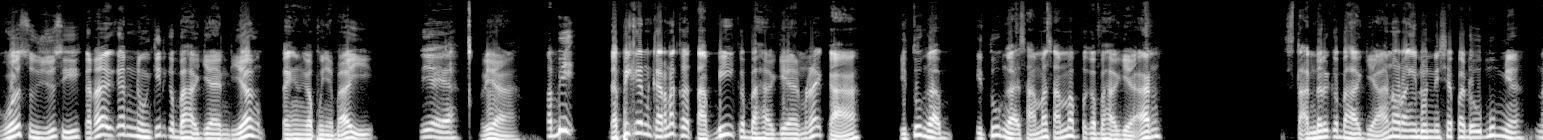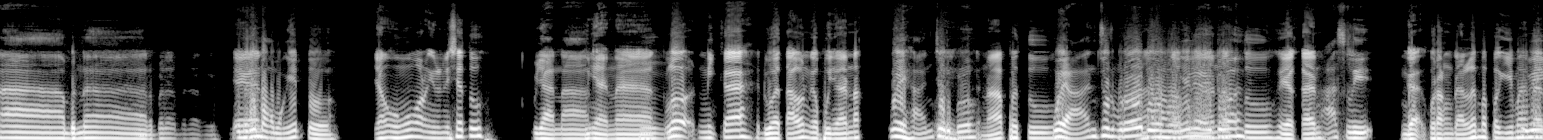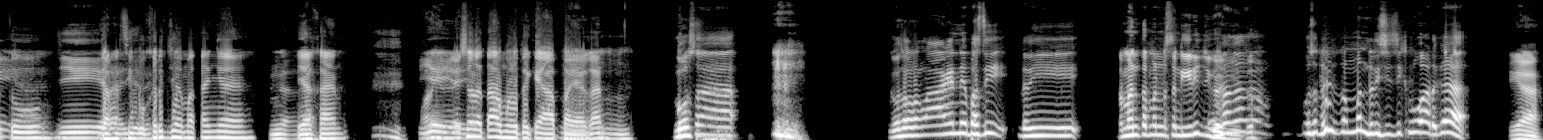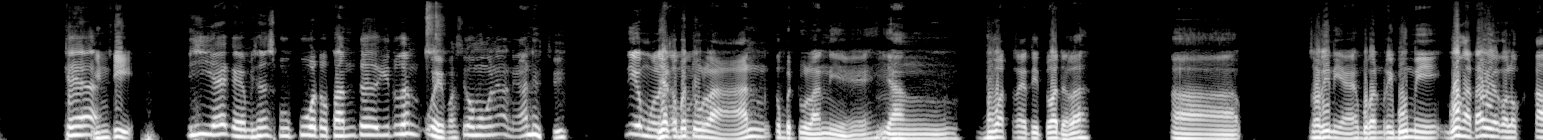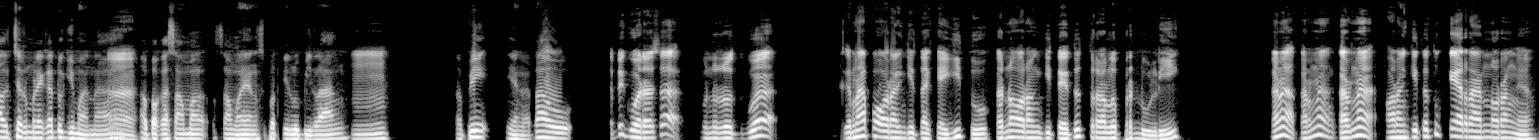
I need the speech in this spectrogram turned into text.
Gue setuju sih karena kan mungkin kebahagiaan dia pengen gak punya bayi Iya ya. Iya Tapi tapi kan karena ke tapi kebahagiaan mereka itu nggak itu nggak sama sama kebahagiaan standar kebahagiaan orang Indonesia pada umumnya nah benar benar benar. Ya, kan? mau ngomong itu yang umum orang Indonesia tuh punya anak. punya anak Hmm. lo nikah 2 tahun gak punya anak Weh hancur bro. kenapa tuh Weh hancur bro nggak diomongin ya itu mah. tuh ya kan Asli. Nggak kurang dalam apa gimana Weh, tuh Anjir, jangan anjir. sibuk kerja makanya Enggak. ya kan Iya orang iya. Indonesia iya. tahu mulutnya kayak apa ya kan Hmm. Gak usah Gak usah orang lain deh pasti dari teman-teman sendiri juga Enggak, gitu enggak, Gak usah dari teman dari sisi keluarga. Iya Kayak inti iya kayak misalnya sepupu atau tante gitu kan. Weh pasti omongannya aneh-aneh cuy. dia mulai Ya ngomong- kebetulan, kebetulan nih ya, Hmm. yang buat thread itu adalah eh sorry nih ya, bukan pribumi. Gua nggak tahu ya kalau culture mereka tuh gimana, Ah. apakah sama sama yang seperti lu bilang, Hmm. tapi ya nggak tahu. Tapi gua rasa menurut gua kenapa orang kita kayak gitu? Karena orang kita itu terlalu peduli. Karena karena karena orang kita tuh keran orangnya.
